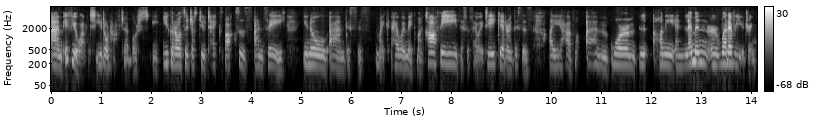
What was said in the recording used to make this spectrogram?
um if you want. You don't have to but you could also just do text boxes and say you know um this is my how I make my coffee this is how I take it or this is I have um warm honey and lemon or whatever you drink.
